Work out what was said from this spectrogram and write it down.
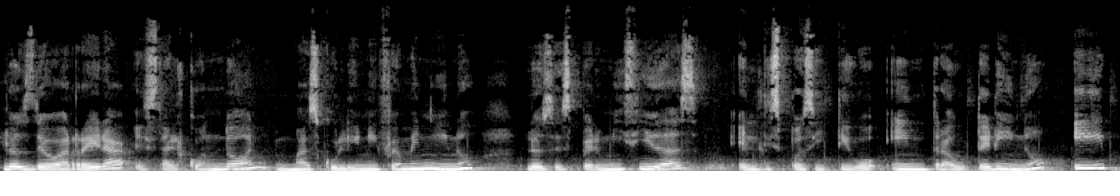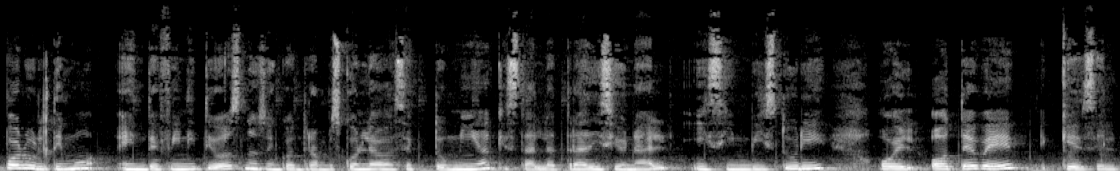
Los de barrera está el condón masculino y femenino, los espermicidas, el dispositivo intrauterino y por último, en definitivos nos encontramos con la vasectomía que está la tradicional y sin bisturí o el OTB que es el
